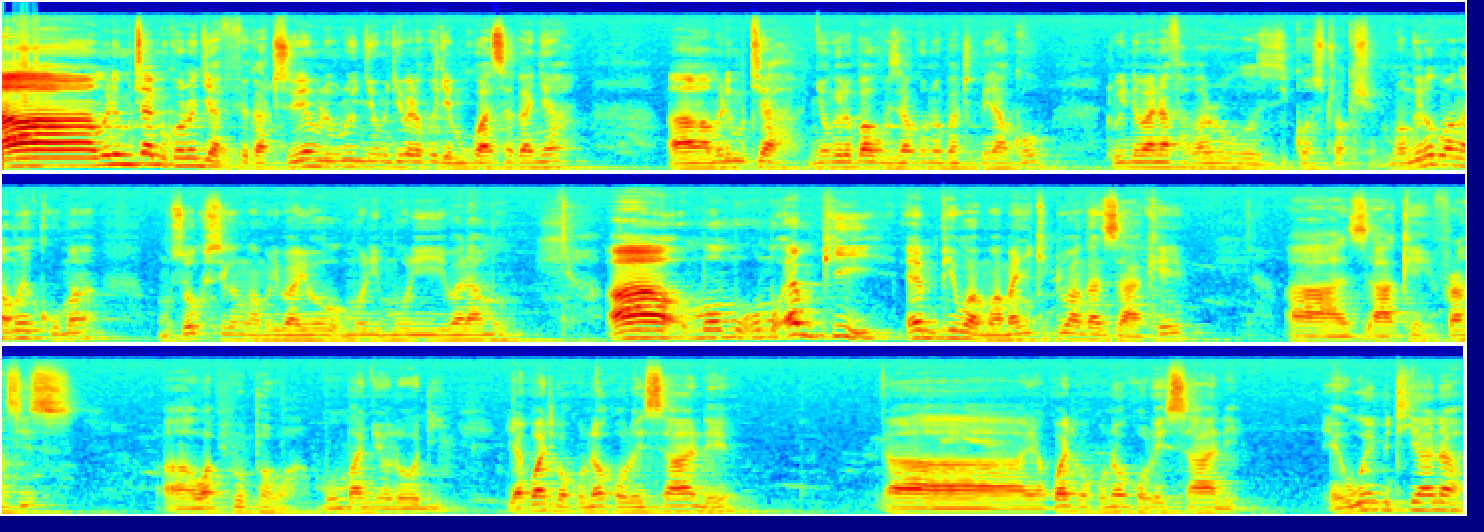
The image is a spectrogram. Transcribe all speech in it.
Ah, muli mutya mikono gyaffe katusibe muli bulungi mu gibaleko gye mukwasaganya. Ah, muli mutya nyongera obabuuzako nobatumirako. Tuli ne banaffe aba Rules construction. Mwongere okuba nga mwekuuma musobola okusiga nga muli balamu. Ah, mu- mp mp wamwe amanyikiddwa nga zaake zaake francis wa people power mu manyo road. Yakwatibwa ku lunaku olw'esande yakwatibwa ku lunaku olw'esande. Ewuwa emityana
